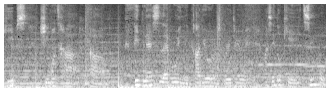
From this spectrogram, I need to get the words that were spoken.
hips, she wants her um, fitness level in a cardiorespiratory way. I said, okay, it's simple.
